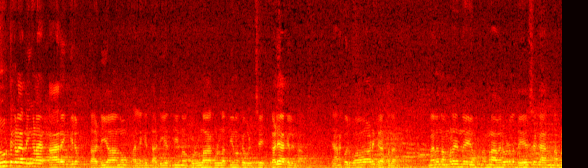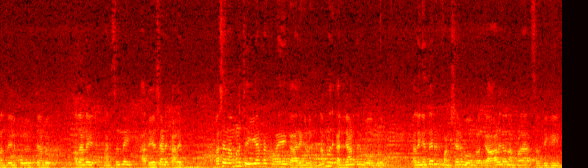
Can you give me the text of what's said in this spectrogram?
സുഹൃത്തുക്കളെ നിങ്ങളെ ആരെങ്കിലും തടിയാന്നോ അല്ലെങ്കിൽ തടിയത്തിന്നോ കുള്ള കുള്ളത്തിന്നൊക്കെ വിളിച്ച് കളിയാക്കലുണ്ടാവും ഞാനൊക്കെ ഒരുപാട് കേട്ടതാണ്. എന്നാലും നമ്മൾ എന്ത് ചെയ്യും? നമ്മൾ അവരോടുള്ള ദേഷ്യം കാരണം നമ്മൾ എന്തെങ്കിലും പുരോഗമിച്ചാണ്ട് അതാണ്ട് മനസ്സിൽ നിന്ന് ആ ദേഷ്യമാണ്ട് കളയും. പക്ഷെ നമ്മൾ ചെയ്യേണ്ട കുറേ കാര്യങ്ങളുണ്ട്. നമ്മളൊരു കല്യാണത്തിന് പോകുമ്പോഴും അല്ലെങ്കിൽ എന്തെങ്കിലും ഒരു ഫംഗ്ഷന് പോകുമ്പോഴൊക്കെ ആളുകൾ നമ്മളെ ശ്രദ്ധിക്കുകയും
